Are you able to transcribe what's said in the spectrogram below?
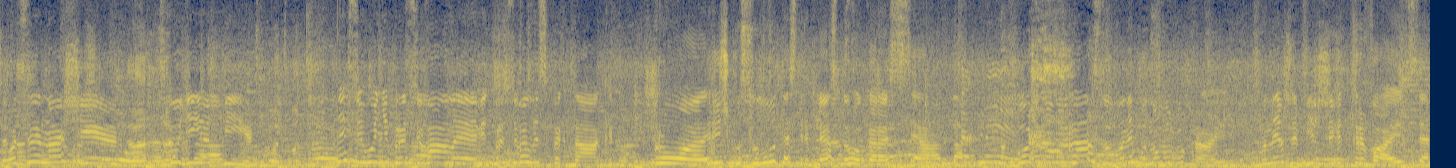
Це оце наші студія Пі. Вони сьогодні працювали, відпрацювали спектакль про річку Сулу та стріблястого карася. Так. Кожного разу вони по-новому грають. Вони вже більше відкриваються.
